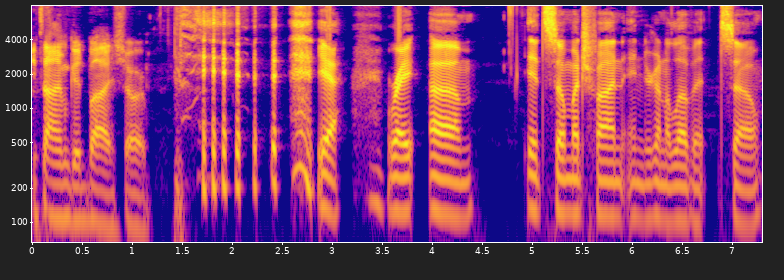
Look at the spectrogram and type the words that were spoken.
your time goodbye, Sharp. yeah, right. Um, it's so much fun, and you're gonna love it. So,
